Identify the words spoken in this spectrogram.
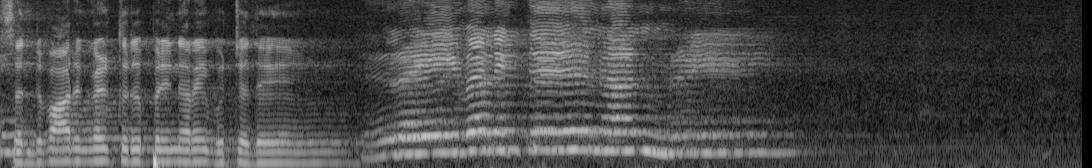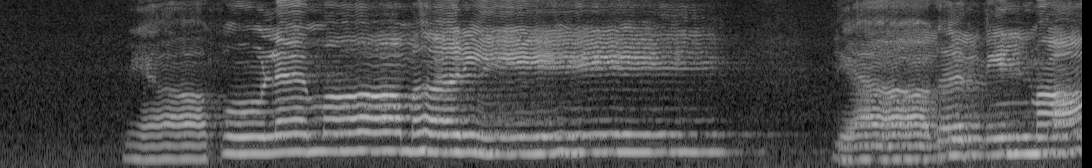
சென்று வாருங்கள் திருப்பலி நிறைவுற்றது. நன்றி. வியாகுல மாமரியே தியாகத்தின் மாதாவே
